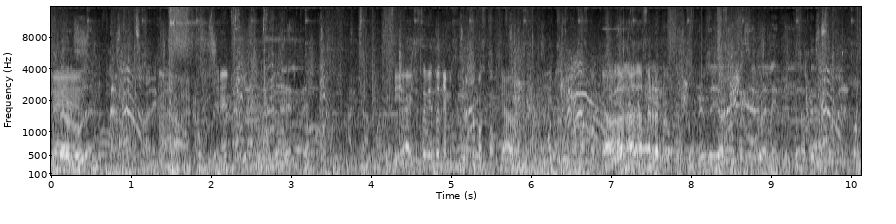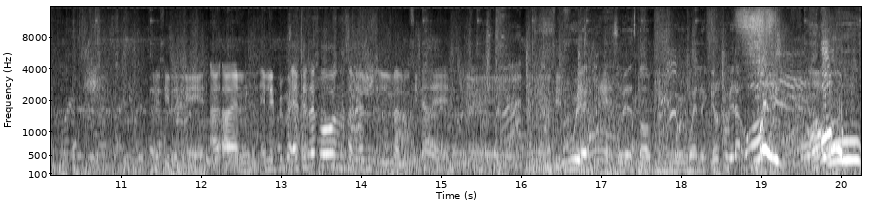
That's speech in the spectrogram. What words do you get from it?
Pero Lula. No, Sí, ahí estoy viendo a Nemesis mucho más confiado. Mucho más confiado. Hace rato. Yo que no te. Es decir, que a- a- en, en el primer, el tercer juego nos salió la lucina de, de. Uy, eso hubiera estado muy bueno. Y creo que hubiera. ¡Uy! ¡Oh!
